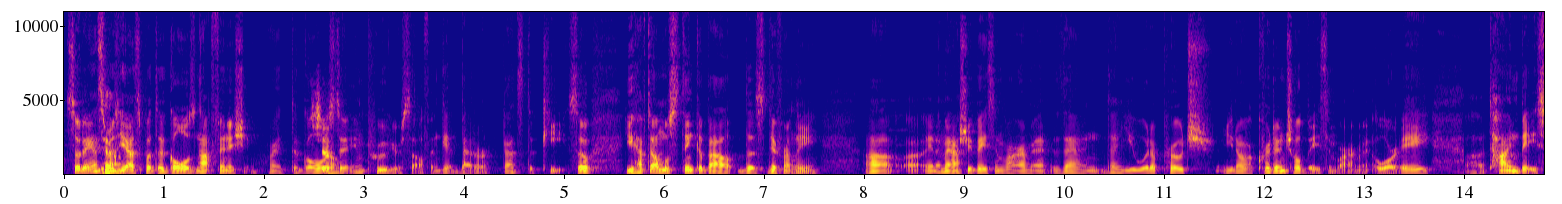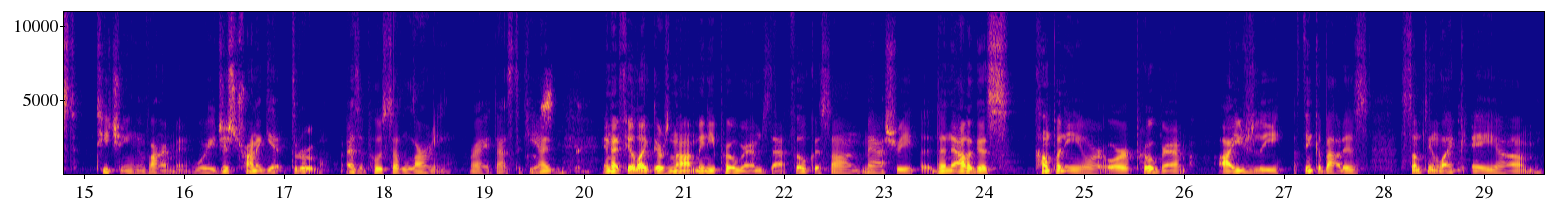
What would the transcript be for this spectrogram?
So the answer yeah. is yes, but the goal is not finishing, right? The goal sure. is to improve yourself and get better. That's the key. So you have to almost think about this differently uh, in a mastery based environment than than you would approach you know a credential based environment or a uh, time based teaching environment where you're just trying to get through as opposed to learning right? That's the key. I, and i feel like there's not many programs that focus on mastery. The analogous company or, or program i usually think about is something like a um,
